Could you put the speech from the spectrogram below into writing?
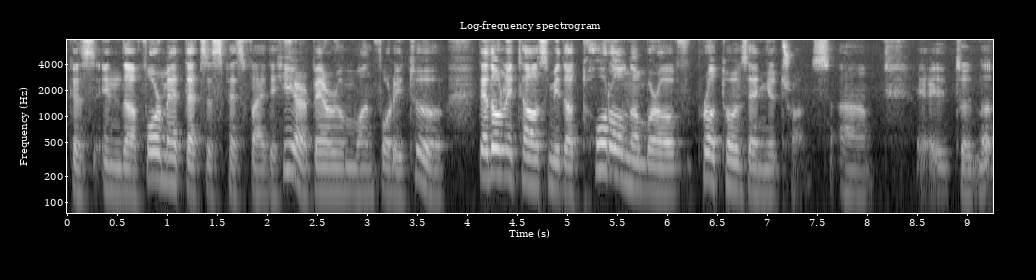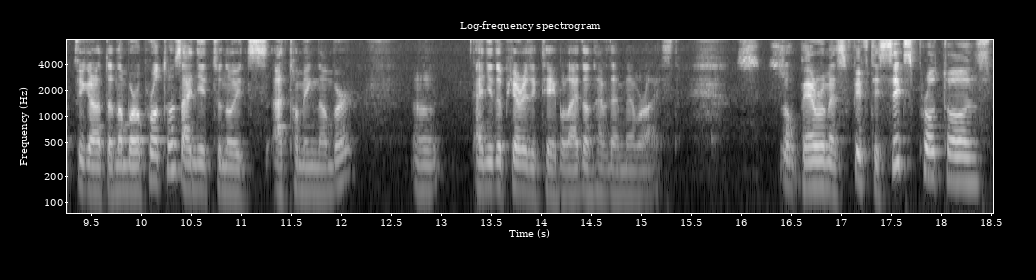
Because in the format that's specified here, barium 142, that only tells me the total number of protons and neutrons. Um, eh, to figure out the number of protons, I need to know its atomic number. Uh, I need a periodic table. I don't have that memorized. So barium has 56 protons,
